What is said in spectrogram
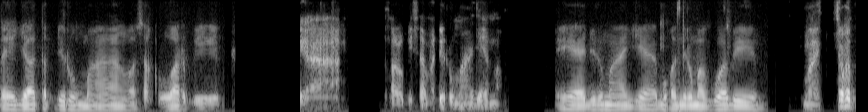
kata Ijal tetap di rumah, nggak usah keluar, Bim. Ya, kalau bisa mah di rumah aja emang. Iya, di rumah aja, bukan di rumah gua, Bim. Macot.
